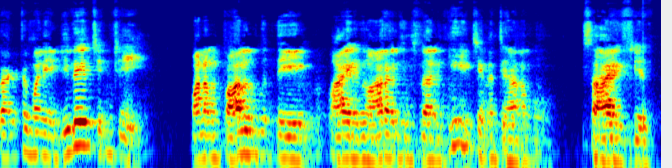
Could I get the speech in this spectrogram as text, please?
రక్తమని వివేచించి మనం పాల్గొంది ఆయనను ఆరాధించడానికి చిన్న ధ్యానము సహాయం చేస్తుంది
